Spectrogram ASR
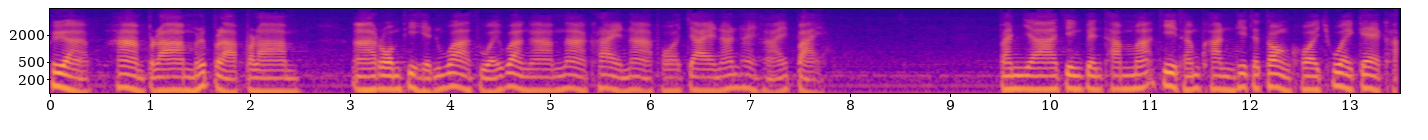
เพื่อห้ามปรามหรือปราบปราม อารมณ์ที่เห็นว่าสวยว่างามน่าใคร่น่าพอใจนั้นให้หายไป ปัญญาจึงเป็นธรรมะที่สำคัญที่จะต้องคอยช่วยแก้ไข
